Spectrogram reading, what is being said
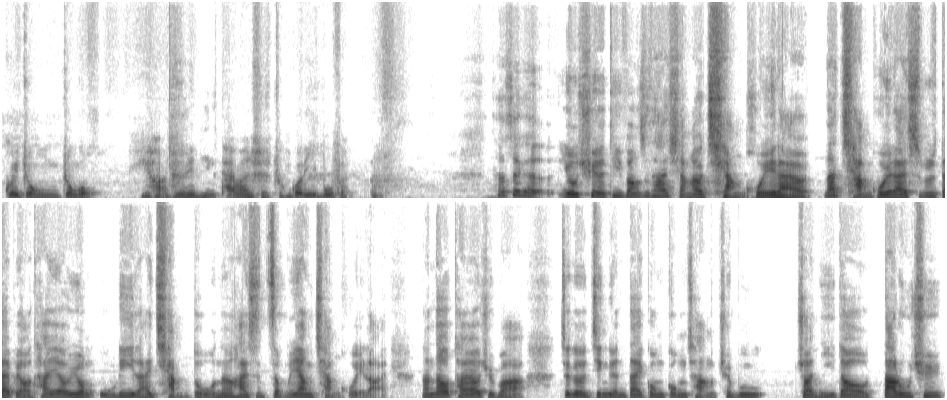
归中中共呀，因为你台湾是中国的一部分。他这个有趣的地方是他想要抢回来，那抢回来是不是代表他要用武力来抢夺呢？还是怎么样抢回来？难道他要去把这个晶圆代工工厂全部转移到大陆去，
